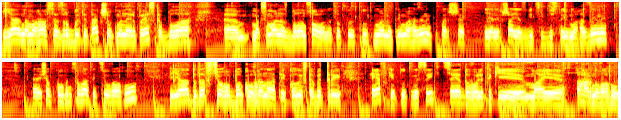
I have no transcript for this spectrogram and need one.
Я намагався зробити так, щоб в мене РПС була е, максимально збалансована. Тобто тут в мене три магазини. По-перше, я лівша, я звідси дістаю магазини. Е, Щоб компенсувати цю вагу, я додав з цього боку гранати. Коли в тебе три ефки тут висить, це доволі таки має гарну вагу.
